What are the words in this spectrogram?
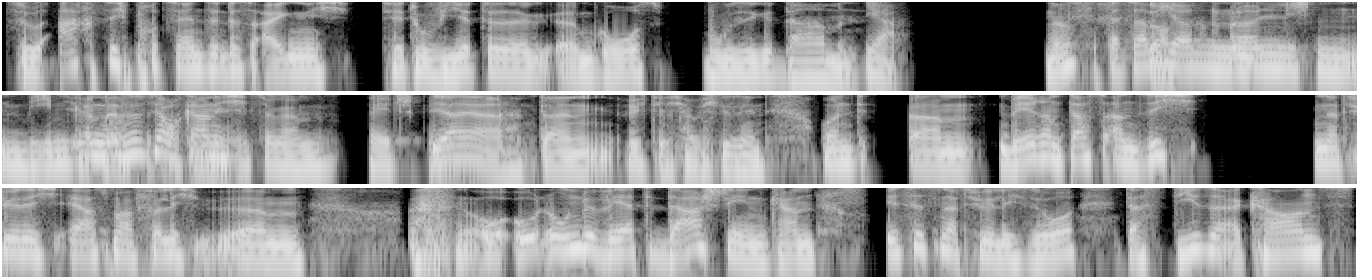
zu 80 Prozent sind es eigentlich tätowierte, ähm, großbusige Damen. Ja. Ne? Dazu habe so. ich auch neulich ein Meme gepostet. Und das ist ja auch gar nicht Instagram-Page. Ja, ja, dann richtig, habe ich gesehen. Und ähm, während das an sich natürlich erstmal völlig ähm, unbewertet dastehen kann, ist es natürlich so, dass diese Accounts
